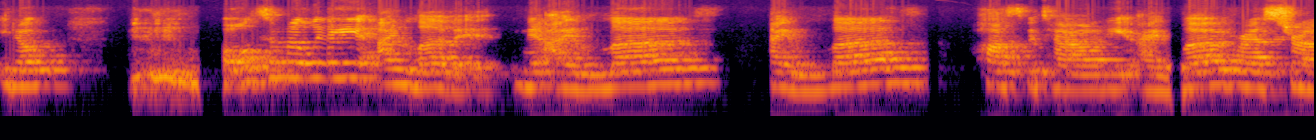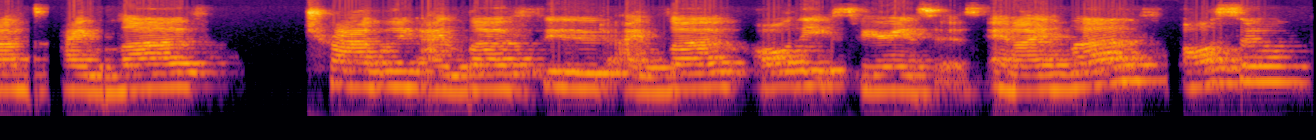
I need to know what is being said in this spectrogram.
you know ultimately I love it. You know, I love I love hospitality. I love restaurants. I love traveling. I love food. I love all the experiences. And I love also,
